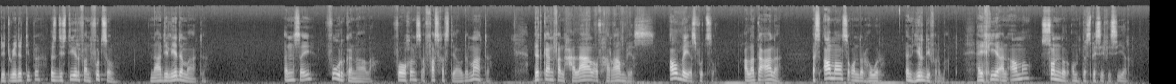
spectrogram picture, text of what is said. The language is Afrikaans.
Die tweede tipe is die stuur van voedsel na die ledemate in sy voerkanale volgens 'n vasgestelde mate. Dit kan van halal of haram wees. Albei is voedsel. Allah Ta'ala is almal se onderhouer in hierdie verband. Hy gee aan almal sonder om te spesifiseer.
